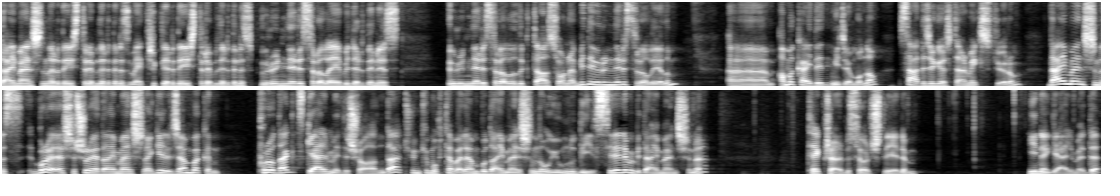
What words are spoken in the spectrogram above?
dimensionları değiştirebilirdiniz, metrikleri değiştirebilirdiniz, ürünleri sıralayabilirdiniz. Ürünleri sıraladıktan sonra bir de ürünleri sıralayalım. Ee, ama kaydetmeyeceğim onu. Sadece göstermek istiyorum. Dimension'ı buraya şuraya dimension'a geleceğim. Bakın product gelmedi şu anda. Çünkü muhtemelen bu dimension'la uyumlu değil. Silelim bir dimension'ı. Tekrar bir searchleyelim. Yine gelmedi.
